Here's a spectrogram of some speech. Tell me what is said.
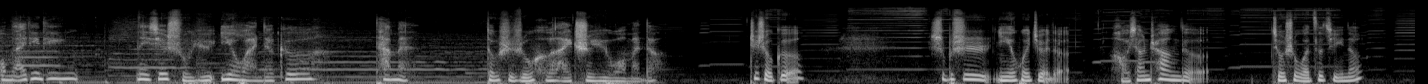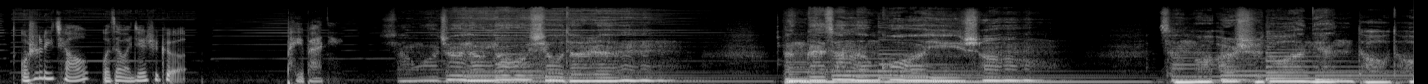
我们来听听那些属于夜晚的歌，他们都是如何来治愈我们的。这首歌是不是你也会觉得好像唱的就是我自己呢？我是李巧，我在晚间时刻陪伴你。像我这样优秀的人，本该灿烂过一生，怎么二十多年到头？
